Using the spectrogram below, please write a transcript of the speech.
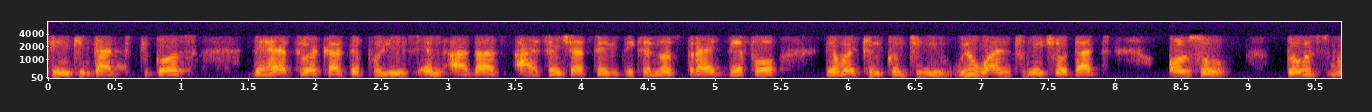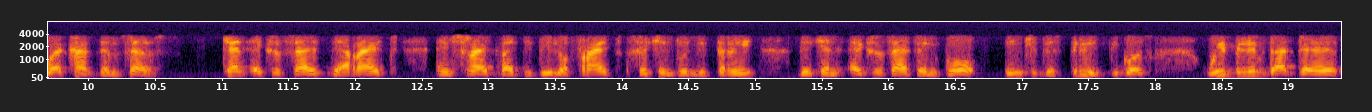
thinking that because the health workers, the police, and others are essential service, they cannot strike, therefore the work can continue. We want to make sure that also those workers themselves can exercise their right enshrined by the Bill of Rights, Section 23. They can exercise and go into the street because we believe that uh,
